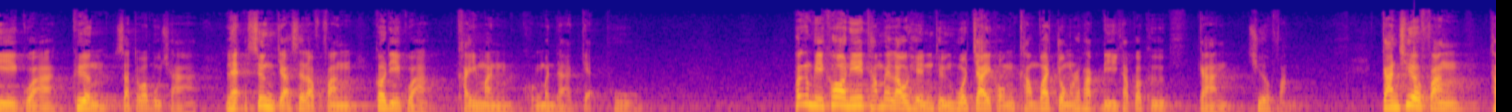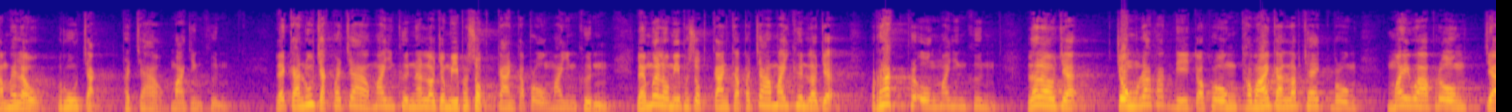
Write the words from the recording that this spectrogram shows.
ดีกว่าเครื่องสัตวบูชา และซึ่งจะสดับฟังก็ดีกว่าไขมันของบรรดาแกะผู้ พระคัมภีร์ข้อนี้ทำให้เราเห็นถึงหัวใจของคำว่าจงรักภักดีครับก็คือการเชื่อฟัง การเชื่อฟังทำให้เรารู้จักพระเจ้ามากยิ่งขึ้น และการรู้จักพระเจ้ามากยิ่งขึ้นนั้น เราจะมีประสบการณ์กับพระองค์มากยิ่งขึ้น และเมื่อเรามีประสบการณ์กับพระเจ้ามากยิ่งขึ้น เราจะรักพระองค์มากยิ่งขึ้น แล้วเราจะ จงรักภักดีต่อพระองค์ ถวายการรับใช้พระองค์ ไม่ว่าพระองค์จะ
